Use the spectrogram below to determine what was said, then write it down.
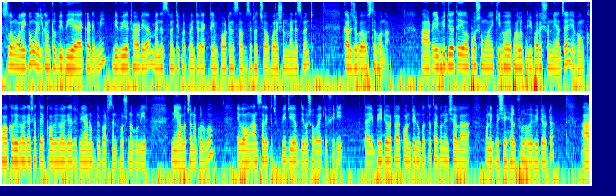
আসসালামু আলাইকুম, welcome to BBA academy BBA third year management ডিপার্টমেন্টের একটা ইম্পর্টেন্ট সাবজেক্ট হচ্ছে অপারেশন ম্যানেজমেন্ট কার্য ব্যবস্থাপনা। আর এই ভিডিওতে অল্প সময়ে কীভাবে ভালো প্রিপারেশন নেওয়া যায় এবং খ ক বিভাগের সাথে ক বিভাগের নিরানব্বই পার্সেন্ট প্রশ্নগুলির নিয়ে আলোচনা করব এবং আনসারে কিছু পিডিএফ দিব সবাইকে ফ্রি তাই ভিডিওটা কন্টিনিউ করতে থাকুন। ইনশাল্লাহ অনেক বেশি হেল্পফুল হবে ভিডিওটা। আর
